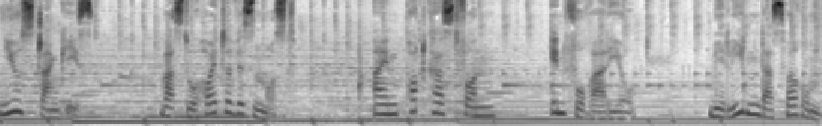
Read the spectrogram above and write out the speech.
News Junkies. Was du heute wissen musst. Ein Podcast von Inforadio. Wir lieben das Warum.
